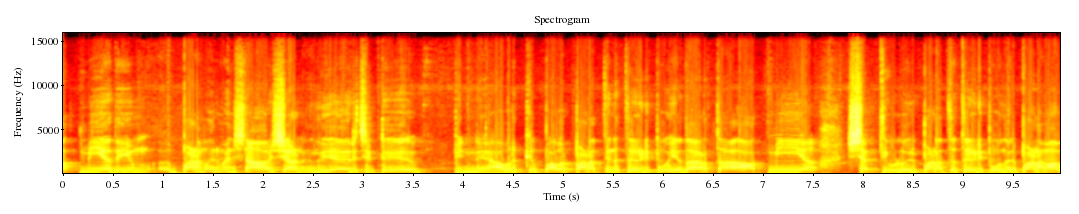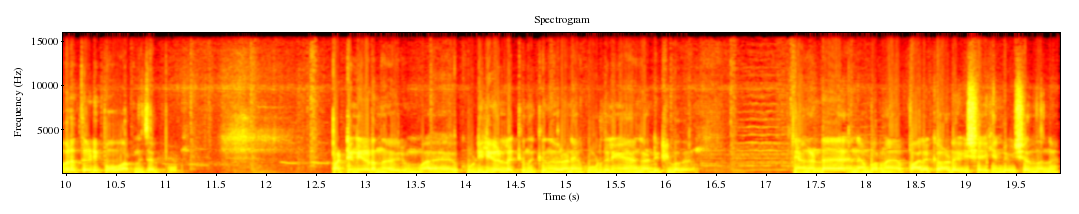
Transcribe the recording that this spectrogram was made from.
ആത്മീയതയും പണം ഒരു മനുഷ്യന് ആവശ്യമാണ്. എന്ന് വിചാരിച്ചിട്ട് പിന്നെ അവർക്ക് അവർ പണത്തിന് തേടിപ്പോ യഥാർത്ഥ ആത്മീയ ശക്തിയുള്ള ഒരു പണത്തെ തേടിപ്പോകുന്നില്ല പണം അവരെ തേടിപ്പോവാറുണ്ട് ചിലപ്പോൾ. പട്ടിണി കിടന്നവരും കുടിലുകളിലൊക്കെ നിൽക്കുന്നവരാണ് ഞാൻ കൂടുതലും ഞാൻ കണ്ടിട്ടുള്ളത്. ഞാൻ കണ്ട ഞാൻ പറഞ്ഞ പാലക്കാട് ഷെയ്ഖിന്റെ വിഷയം തന്നെ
